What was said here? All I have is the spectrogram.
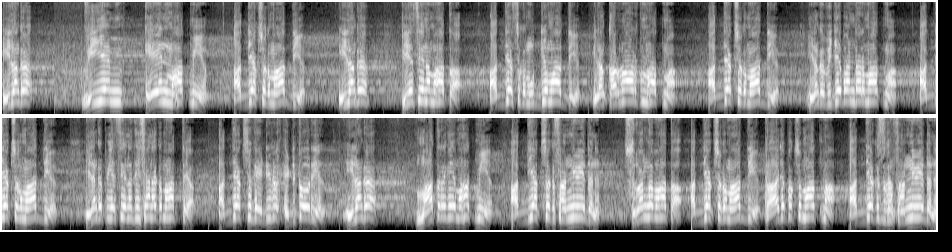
ඊළඟ VMAN මහත්මිය අධ්‍යක්ෂක මාධ්‍ය ඊළඟ පියසේන මහතා අධ්‍යක්ෂක මුද්‍ය මාධ්‍ය ඊළඟ කරුණාරත්න මහත්මයා අධ්‍යක්ෂක මාධ්‍ය ඊළඟ විජය බණ්ඩාර මහත්මයා අධ්‍යක්ෂක මාධ්‍ය ඊළඟ පියසේන දිසානක මහත්තයා අධ්‍යක්ෂක එඩිටෝරියල් ඊළඟ මාතරගේ මහත්මිය අධ්‍යක්ෂක සංනිවේදන සුරංග මහතා අධ්‍යක්ෂක මාධ්‍ය රාජපක්ෂ මහත්මයා අධ්‍යක්ෂක සංනිවේදන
